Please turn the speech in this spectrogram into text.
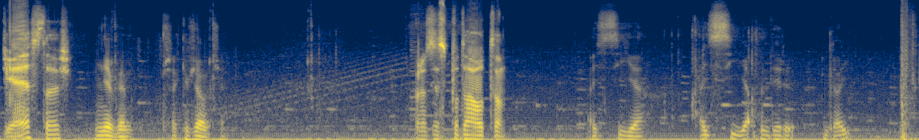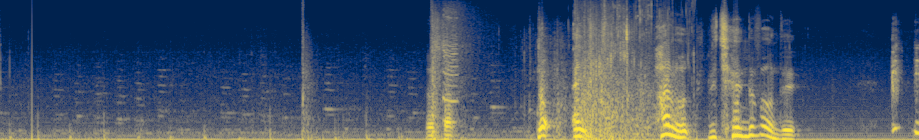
Gdzie jesteś? Nie wiem, przy jakimś aucie. Teraz jest pod autem. I see ya. I see ya, little guy. Zostaw. No, ej! Halo, leciałem do wody.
